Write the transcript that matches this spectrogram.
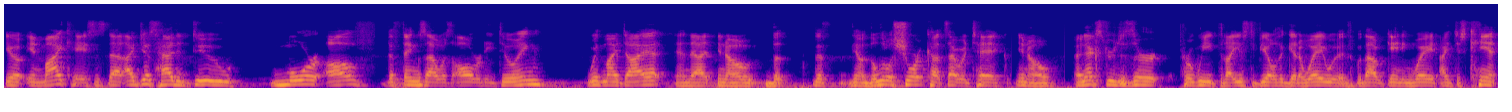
you know, in my case is that I just had to do more of the things I was already doing with my diet, and that you know the the you know the little shortcuts I would take, you know, an extra dessert per week that I used to be able to get away with without gaining weight, I just can't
